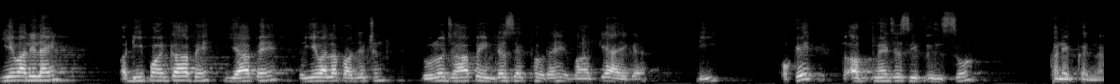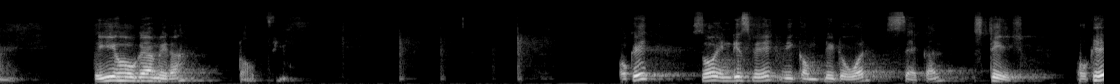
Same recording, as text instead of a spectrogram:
ये वाली लाइन और डी पॉइंट कहाँ पे? यहाँ पे। तो ये वाला प्रोजेक्शन दोनों जहाँ पे इंटरसेक्ट हो रहे हैं, वहाँ क्या आएगा? डी ओके तो अब मैं जो सिर्फ़ इसको कनेक्ट करना है। तो ये हो गया मेरा top view okay so in this way we complete over second stage okay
